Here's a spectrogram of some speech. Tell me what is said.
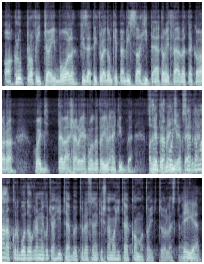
a klub profitjaiból fizetik tulajdonképpen vissza a hitelt, amit felvettek arra, hogy bevásárolják magukat a Unitedbe. Azért Szerintem, ez mennyire bocs, Szerintem már akkor boldog lennék, hogyha a hitelből törlesztenek, és nem a hitel kamatait törlesztenék. Igen.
